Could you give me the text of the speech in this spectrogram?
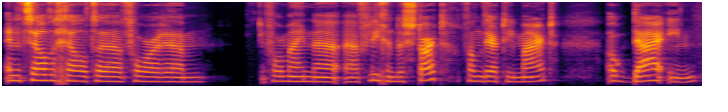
en hetzelfde geldt uh, voor, voor mijn uh, vliegende start van 13 maart. Ook daarin,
